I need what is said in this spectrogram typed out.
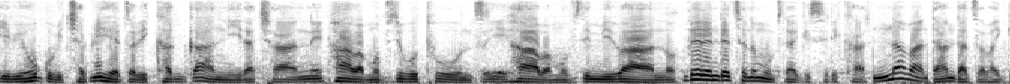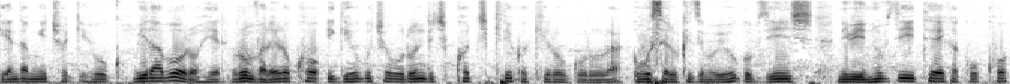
ibihugu bica bigaca biheza bikaganira cyane haba mu by'ubutunzi haba mu by'imibano mbere ndetse no mu bya gisirikare n'abadandaza bagenda mu icyo gihugu biraborohera urumva rero ko igihugu cyo Burundi ko kiriko kirugurura ubuserukizi mu bihugu byinshi ni ibintu by'iteka kuko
